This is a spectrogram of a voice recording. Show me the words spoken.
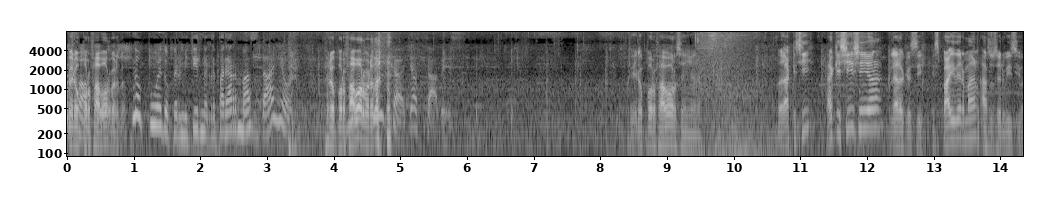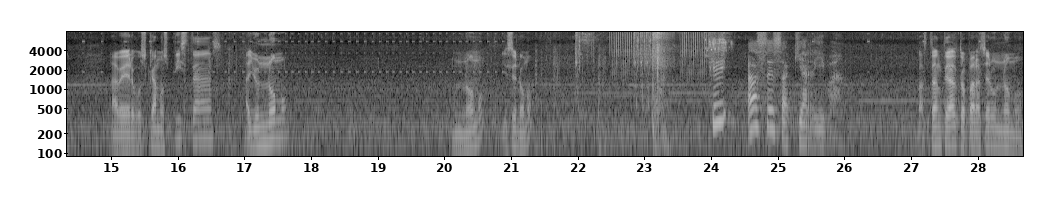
Pero por favor, ¿verdad? No puedo permitirme reparar más daño. Pero por favor, ¿verdad? Hija, ya sabes. Pero por favor, señora. ¿Verdad que sí? ¿Ah que sí, señora? Claro que sí. Spider-Man a su servicio. A ver, buscamos pistas. Hay un gnomo. ¿Un gnomo? ¿Y ese gnomo? ¿Qué haces aquí arriba? Bastante alto para ser un gnomo.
